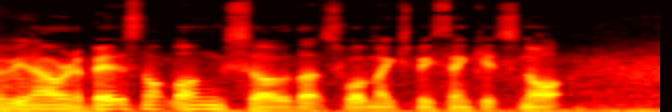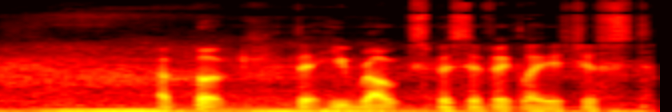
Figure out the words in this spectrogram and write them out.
maybe an hour and a bit. It's not long, so that's what makes me think it's not a book that he wrote specifically. It's just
